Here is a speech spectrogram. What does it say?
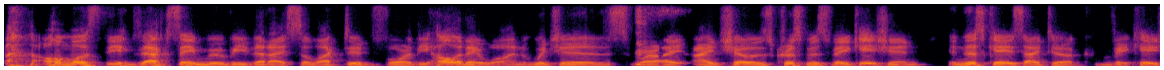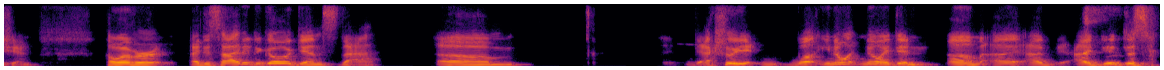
almost the exact same movie that I selected for the holiday one, which is where I, I chose Christmas Vacation. In this case, I took Vacation. However, I decided to go against that. Um, actually well you know what no i didn't um i i, I did just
